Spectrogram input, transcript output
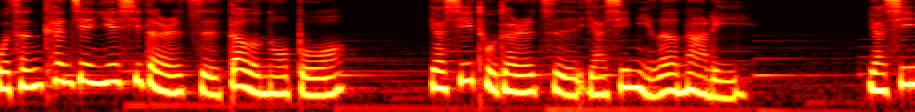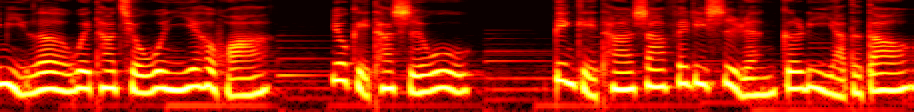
我曾看见耶西的儿子到了挪伯，亚希土的儿子亚希米勒那里。亚希米勒为他求问耶和华，又给他食物，并给他杀非利士人歌利亚的刀。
